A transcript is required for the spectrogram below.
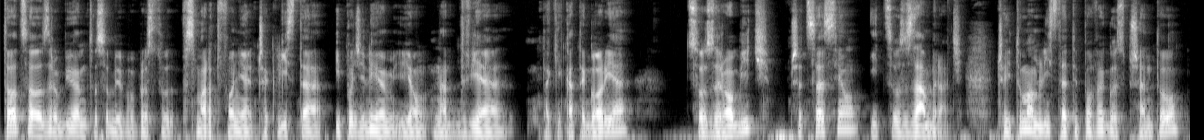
to, co zrobiłem, to sobie po prostu w smartfonie checklistę i podzieliłem ją na dwie takie kategorie. Co zrobić przed sesją i co zabrać. Czyli tu mam listę typowego sprzętu,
